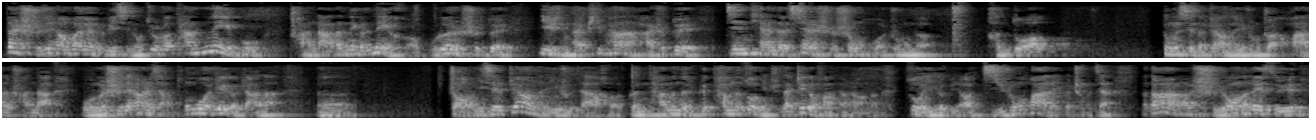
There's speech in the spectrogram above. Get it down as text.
但实际上万变不离其宗，就是说它内部传达的那个内核，无论是对意识形态批判，还是对今天的现实生活中的很多东西的这样的一种转化的传达。我们实际上是想通过这个展览，呃，找一些这样的艺术家和跟他们的跟他们的作品是在这个方向上的，做一个比较集中化的一个呈现。那当然了，使用了类似于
